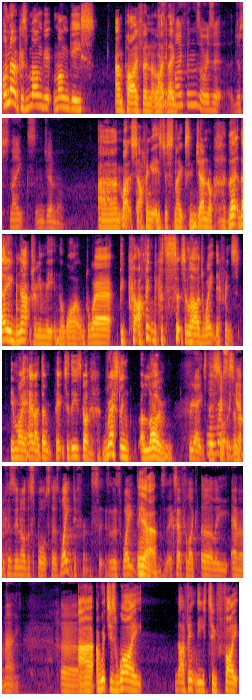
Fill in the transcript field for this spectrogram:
oh no, because mongo- mongoose and python, is like it they, pythons or is it just snakes in general? um, well, I think it is just snakes in general. Mm. They, they naturally meet in the wild, where because I think because it's such a large weight difference. In my head, I don't picture these guys. Wrestling alone creates Mm. Well, this sort of yeah, because in other sports there's weight difference. There's weight Yeah. difference, except for like early MMA. Um, uh, which is why I think these two fight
